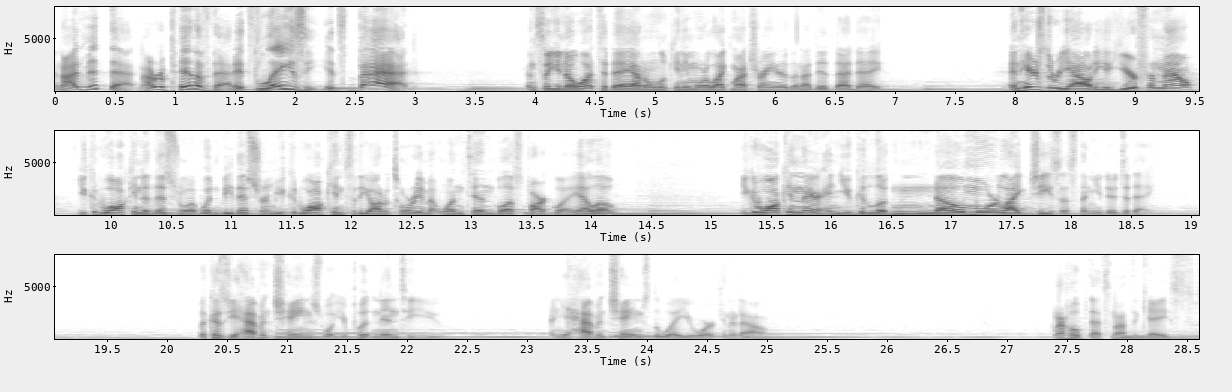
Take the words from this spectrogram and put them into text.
And I admit that, and I repent of that. It's lazy, it's bad. And so, you know what? Today, I don't look any more like my trainer than I did that day. And here's the reality a year from now, you could walk into this room, it wouldn't be this room. You could walk into the auditorium at 110 Bluffs Parkway. Hello. You could walk in there and you could look no more like Jesus than you do today. Because you haven't changed what you're putting into you and you haven't changed the way you're working it out. I hope that's not the case.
